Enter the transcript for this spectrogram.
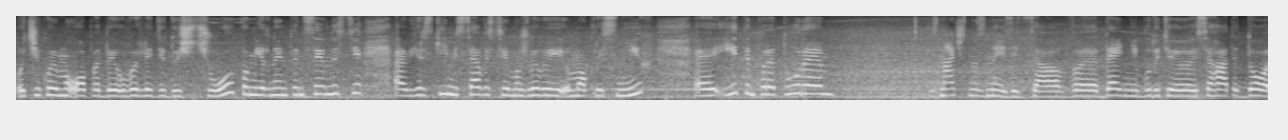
Очікуємо опади у вигляді дощу помірної інтенсивності. Е, В гірській місцевості можливий мокрий сніг Е, і температури значно знизяться. В денні будуть е, сягати до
